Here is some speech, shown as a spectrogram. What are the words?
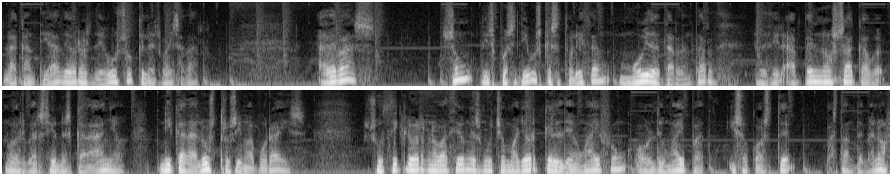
la cantidad de horas de uso que les vais a dar. Además, son dispositivos que se actualizan muy de tarde en tarde. Es decir, Apple no saca nuevas versiones cada año, ni cada lustro si me apuráis. Su ciclo de renovación es mucho mayor que el de un iPhone o el de un iPad y su coste bastante menor.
